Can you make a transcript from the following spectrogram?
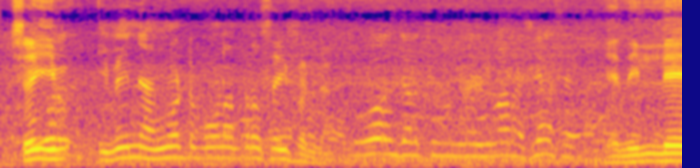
പക്ഷെ ഇവന് അങ്ങോട്ട് പോണ അത്ര സേഫ് അല്ല. എന്നില്ലേ?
